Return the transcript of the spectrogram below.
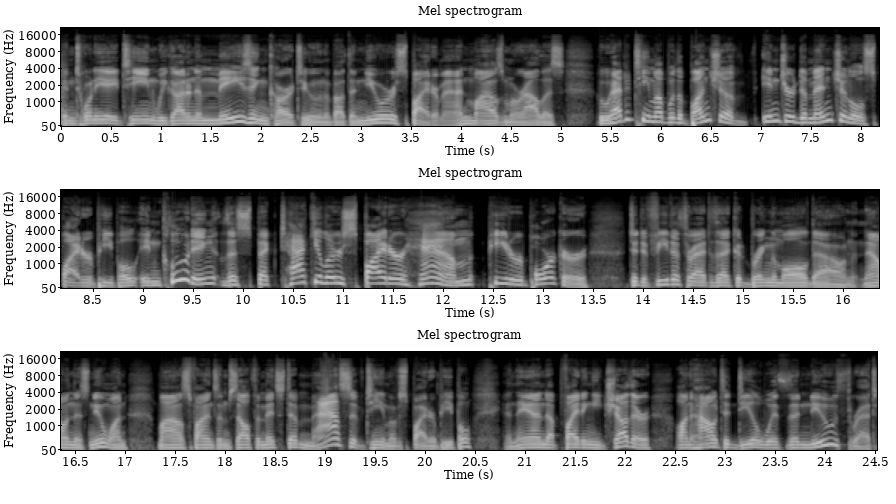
In 2018, we got an amazing cartoon about the newer Spider Man, Miles Morales, who had to team up with a bunch of interdimensional spider people, including the spectacular Spider Ham, Peter Porker, to defeat a threat that could bring them all down. Now, in this new one, Miles finds himself amidst a massive team of spider people, and they end up fighting each other on how to deal with the new threat.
